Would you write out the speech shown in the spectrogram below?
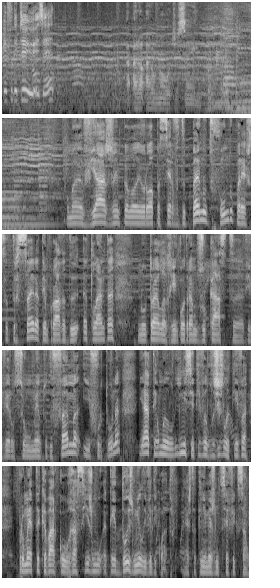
Yeah, for the do, is it? I, I don't I don't know what you're saying. Uma viagem pela Europa serve de pano de fundo para esta terceira temporada de Atlanta. No trailer reencontramos o cast a viver o seu momento de fama e fortuna e há até uma iniciativa legislativa que promete acabar com o racismo até 2024. Esta tinha mesmo de ser ficção.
